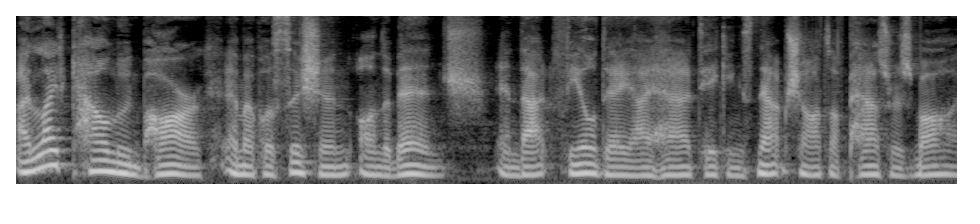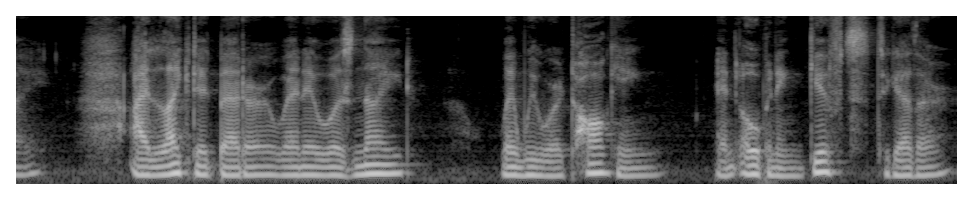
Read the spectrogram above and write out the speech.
I liked Kowloon Park and my position on the bench and that field day I had taking snapshots of passers-by. I liked it better when it was night, when we were talking and opening gifts together.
